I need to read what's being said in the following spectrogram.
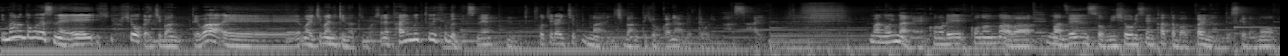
今のところですね、えー、評価1番手は、えーまあ、1番人気になってきましたね。タイムトゥヘブンですね。うん、こちら 1,、まあ、1番手評価に上げております。はいまあ、あの今ねこのこの馬は、まあ、前走未勝利戦勝ったばっかりなんですけども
